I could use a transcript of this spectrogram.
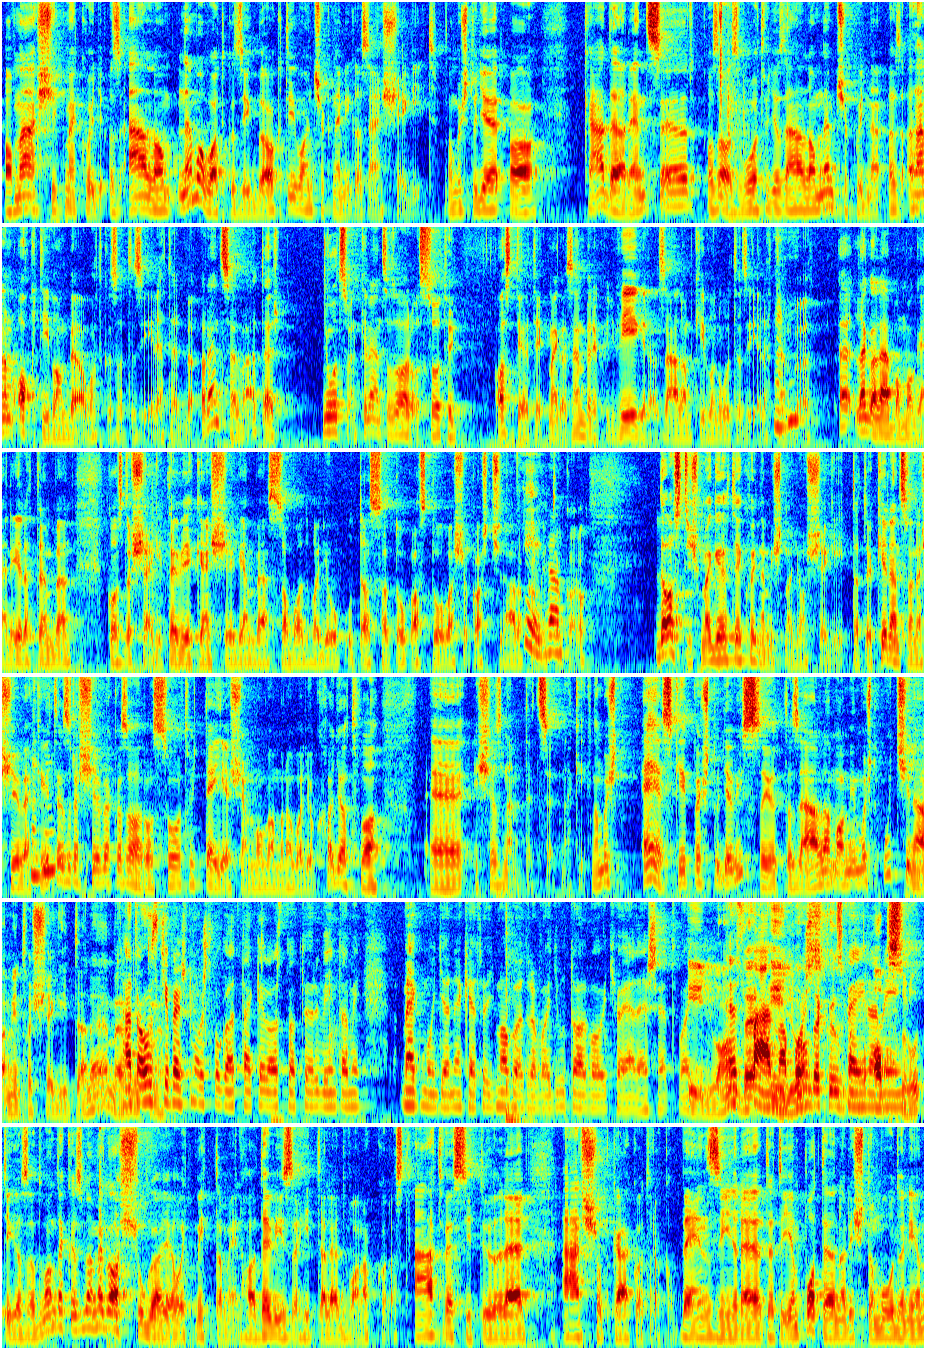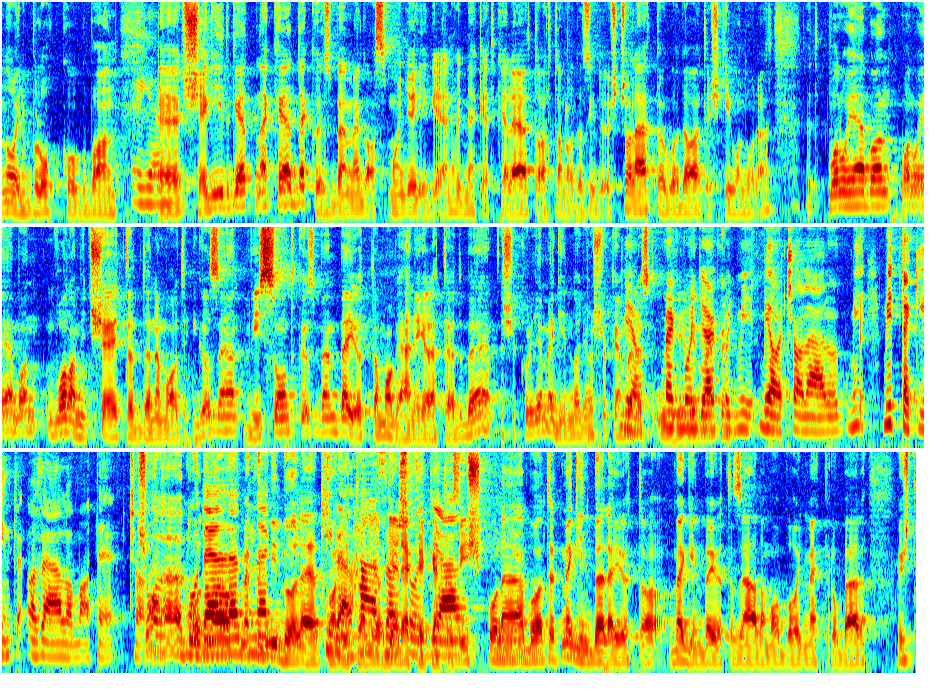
a másik meg, hogy az állam nem avatkozik be aktívan, csak nem igazán segít. Na most ugye a Kádár rendszer az az volt, hogy az állam nem csak, hogy nem, az állam aktívan beavatkozott az életedbe. A rendszerváltás 89 az arról szólt, hogy azt élték meg az emberek, hogy végre az állam kivonult az életemből. Uh-huh. Legalább a magánéletemben, gazdasági tevékenységemben szabad vagyok, utazhatok, azt olvasok, azt csinálok, Így amit van. akarok. De azt is megélték, hogy nem is nagyon segít. Tehát a 90-es évek, uh-huh. Mhm. 2000-es évek az arról szólt, hogy teljesen magamra vagyok hagyatva, és ez nem tetszett nekik. Na most ehhez képest ugye visszajött az állam, ami most úgy csinál, mintha segítene. Mert hát ahhoz képest most fogadták el azt a törvényt, ami megmondja neked, hogy magadra vagy utalva, hogyha elesett vagy. Így van, Ez de, pár így van, de közben fejremény. abszolút igazad van, de közben meg azt sugalja, hogy mit tudom én, ha a devizahiteled van, akkor azt átveszi tőled, ársopkákat rak a benzinre, tehát ilyen paternalista módon, ilyen nagy blokkokban igen. segítget neked, de közben meg azt mondja, igen, hogy neked kell eltartanod az idős családtagodat, és kivonul. Tehát valójában, valójában valamit sejtett, de nem ad igazán, viszont közben bejött a magánéletedbe, és akkor ugye megint nagyon sok ember ja, ezt úgy megmondják, meg, hogy mi, mi a családod, mi, mit tekint az állam a te családodnak, meg hogy miből lehet tanítani a gyerekeket az iskolába, tehát megint, belejött a, megint bejött az állam abba, hogy megpróbál. És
